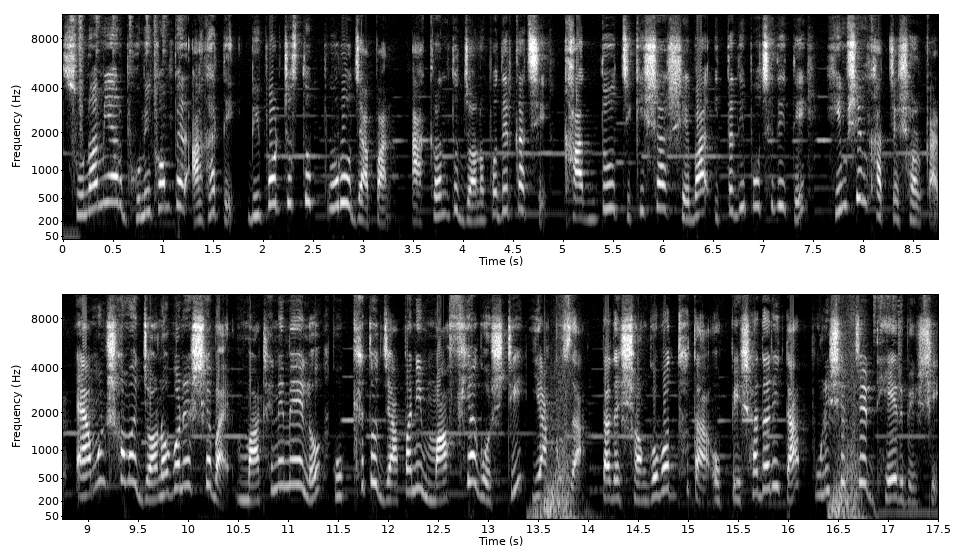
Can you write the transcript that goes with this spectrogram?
সুনামি আর ভূমিকম্পের আঘাতে বিপর্যস্ত পুরো জাপান। আক্রান্ত জনপদের কাছে খাদ্য, চিকিৎসা, সেবা ইত্যাদি পৌঁছে দিতে হিমশিম খাচ্ছে সরকার। এমন সময় জনগণের সেবায় মাঠে নেমে এলো কুখ্যাত জাপানি মাফিয়া গোষ্ঠী। ইয়াকুজা। তাদের সংঘবদ্ধতা ও পেশাদারিতা পুলিশের চেয়ে ঢের বেশি।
